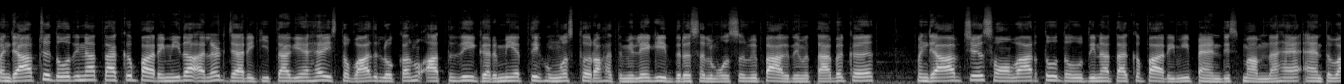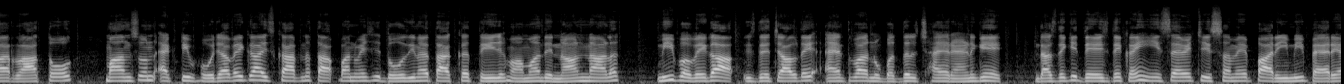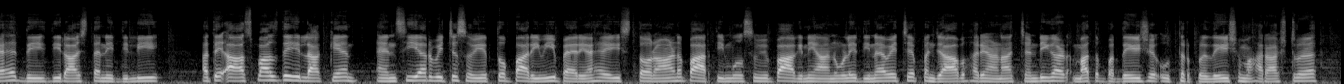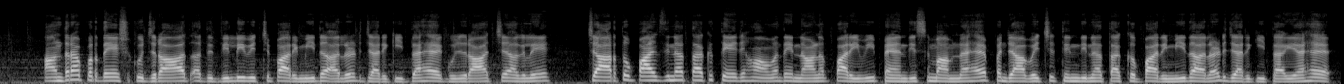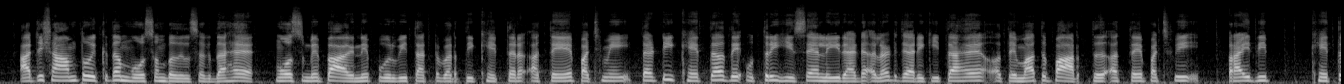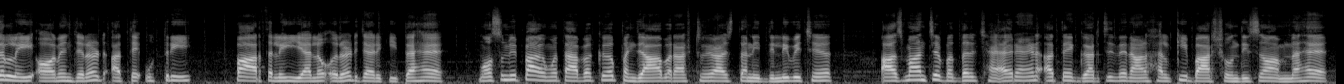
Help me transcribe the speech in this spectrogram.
ਪੰਜਾਬ 'ਚ 2 ਦਿਨਾਂ ਤੱਕ ਭਾਰੀ ਮੀਂਹ ਦਾ ਅਲਰਟ ਜਾਰੀ ਕੀਤਾ ਗਿਆ ਹੈ। ਇਸ ਤੋਂ ਬਾਅਦ ਲੋਕਾਂ ਨੂੰ ਅੱਤ ਦੀ ਗਰਮੀ ਅਤੇ ਹੁਮਸ ਤੋਂ ਰਾਹਤ ਮਿਲੇਗੀ। ਦਰਅਸਲ ਮੌਸਮ ਵਿਭਾਗ ਦੇ ਮੁਤਾਬਕ ਪੰਜਾਬ 'ਚ ਸੋਮਵਾਰ ਤੋਂ 2 ਦਿਨਾਂ ਤੱਕ ਭਾਰੀ ਮੀਂਹ ਪੈਣ ਦੀ ਸੰਭਾਵਨਾ ਹੈ। ਐਤਵਾਰ ਰਾਤ ਤੋਂ ਮਾਨਸੂਨ ਐਕਟਿਵ ਹੋ ਜਾਵੇਗਾ। ਇਸ ਕਾਰਨ ਤਾਪਮਾਨ ਵਿੱਚ 2 ਦਿਨਾਂ ਤੱਕ ਤੇਜ਼ ਹਵਾਵਾਂ ਦੇ ਨਾਲ-ਨਾਲ ਮੀਂਹ ਪਵੇਗਾ। ਇਸ ਦੇ ਚੱਲਦੇ ਐਤਵਾਰ ਨੂੰ ਬੱਦਲ ਛਾਏ ਰਹਿਣਗੇ। ਦੱਸਦੇ ਕਿ ਦੇਸ਼ ਦੇ ਕਈ ਹਿੱਸਿਆਂ ਵਿੱਚ ਇਸ ਸਮੇਂ ਭਾਰੀ ਮੀਂਹ ਪੈ ਰਿਹਾ ਹੈ। ਦੇਸ਼ ਦੀ ਰਾਜਧਾਨੀ ਦਿੱਲੀ ਅਤੇ ਆਸ-ਪਾਸ ਦੇ ਇਲਾਕਿਆਂ ਐਨਸੀਆਰ ਵਿੱਚ ਸਵੇਰ ਤੋਂ ਭਾਰੀ ਮੀਂਹ ਪੈ ਰਿਹਾ ਹੈ। ਇਸ ਦੌਰਾਨ ਭਾਰਤੀ ਮੌਸਮ ਵਿਭਾਗ ਨੇ ਆਉਣ ਵਾਲੇ ਦਿਨਾਂ ਵਿੱਚ ਪੰਜਾਬ, ਹਰਿਆਣਾ, ਚੰਡੀਗੜ੍ਹ, ਮੱਧ ਪ੍ਰਦੇਸ਼, ਉੱਤਰ ਪ੍ਰਦੇਸ਼, ਮਹਾਰਾਸ਼ਟਰ, ਆਂਧਰਾ ਪ੍ਰਦੇਸ਼, ਗੁਜਰਾਤ ਅਤੇ ਦਿੱਲੀ ਵਿੱਚ ਭਾਰੀ ਮੀਂਹ ਦਾ ਅਲਰਟ ਜਾਰੀ ਕੀਤਾ ਹੈ। ਗੁਜਰਾਤ 'ਚ ਅਗਲੇ 4 ਤੋਂ 5 ਦਿਨਾਂ ਤੱਕ ਤੇਜ਼ ਹਵਾਵਾਂ ਦੇ ਨਾਲ ਭਾਰੀ ਮੀਂਹ ਪੈਣ ਦੀ ਸੰਭਾਵਨਾ ਹੈ। ਪੰਜਾਬ ਵਿੱਚ 3 ਦਿਨਾਂ ਤੱਕ ਭਾਰੀ ਮੀਂਹ ਦਾ ਅਲਰਟ ਜਾਰੀ ਕੀਤਾ ਗਿਆ ਹੈ। ਅੱਜ ਸ਼ਾਮ ਤੋਂ ਇੱਕਦਮ ਮੌਸਮ ਬਦਲ ਸਕਦਾ ਹੈ। ਮੌਸਮ ਵਿਭਾਗ ਨੇ ਪੂਰਬੀ ਤੱਟਵਰਤੀ ਖੇਤਰ ਅਤੇ ਪੱਛਮੀ ਤੱਟੀ ਖੇਤਰ ਦੇ ਉੱਤਰੀ ਹਿੱਸਿਆਂ ਲਈ ਰੈੱਡ ਅਲਰਟ ਜਾਰੀ ਕੀਤਾ ਹੈ ਅਤੇ ਮੱਧ ਭਾਰਤ ਅਤੇ ਪੱਛਮੀ ਪ੍ਰਾਇਦੀਪ ਖੇਤਰ ਲਈ ਔਰੰਜ ਅਲਰਟ ਅਤੇ ਉੱਤਰੀ ਭਾਰਤ ਲਈ ਯੈਲੋ ਅਲਰਟ ਜਾਰੀ ਕੀਤਾ ਹੈ। ਮੌਸਮ ਵਿਭਾਗ ਮੁਤਾਬਕ ਪੰਜਾਬ ਰਾਸ਼ਟਰੀ ਰਾਜਧਾਨੀ ਦਿੱਲੀ ਵਿੱਚ ਆਸਮਾਨ 'ਚ ਬੱਦਲ ਛਾਏ ਰਹਿਣ ਅਤੇ ਗਰਜ ਦੇ ਨਾਲ ਹਲਕੀ ਬਾਰਿਸ਼ ਹੋਣ ਦੀ ਸੰਭਾਵਨਾ ਹੈ।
